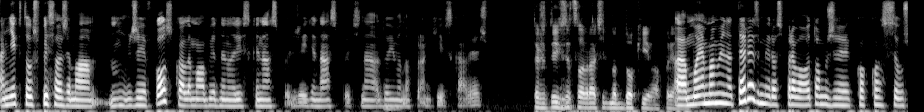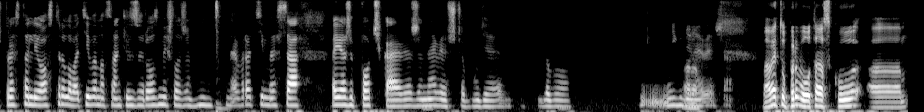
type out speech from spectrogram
A niekto už písal, že, má, že je v Polsku, ale má objednané lístky naspäť, že ide naspäť na, do Ivano-Frankivska, vieš. Takže ty si sa chcela vrátiť no, do Kieva priamo. A moja mamina teraz mi rozpráva o tom, že kokos už prestali ostreľovať Ivano Frankivs, že rozmýšľa, že hm, nevrátime sa. A ja, že počkaj, že nevieš, čo bude, lebo nikdy ano. nevieš. Máme tu prvú otázku. Uh,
